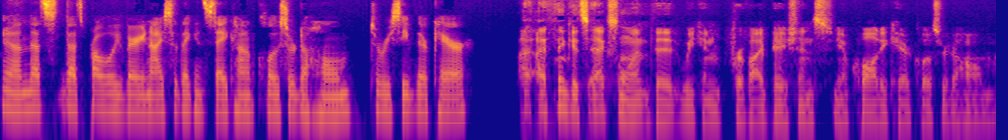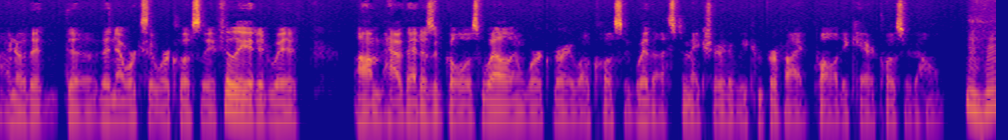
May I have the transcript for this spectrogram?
Yeah, and that's that's probably very nice that they can stay kind of closer to home to receive their care. I, I think it's excellent that we can provide patients, you know, quality care closer to home. I know that the the networks that we're closely affiliated with um, have that as a goal as well and work very well closely with us to make sure that we can provide quality care closer to home. Mm-hmm.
